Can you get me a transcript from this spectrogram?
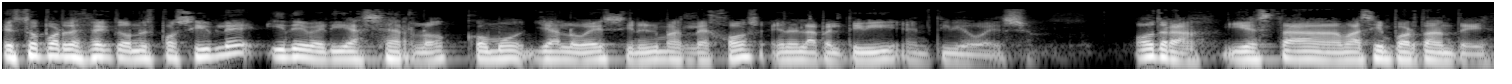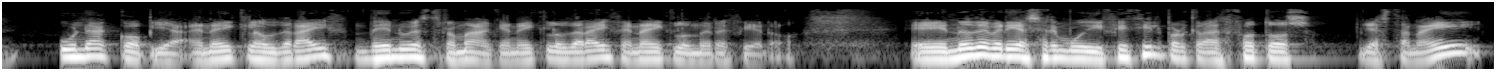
Esto por defecto no es posible y debería serlo, como ya lo es, sin ir más lejos, en el Apple TV en tvOS. Otra, y esta más importante, una copia en iCloud Drive de nuestro Mac, en iCloud Drive, en iCloud me refiero. Eh, no debería ser muy difícil porque las fotos ya están ahí,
